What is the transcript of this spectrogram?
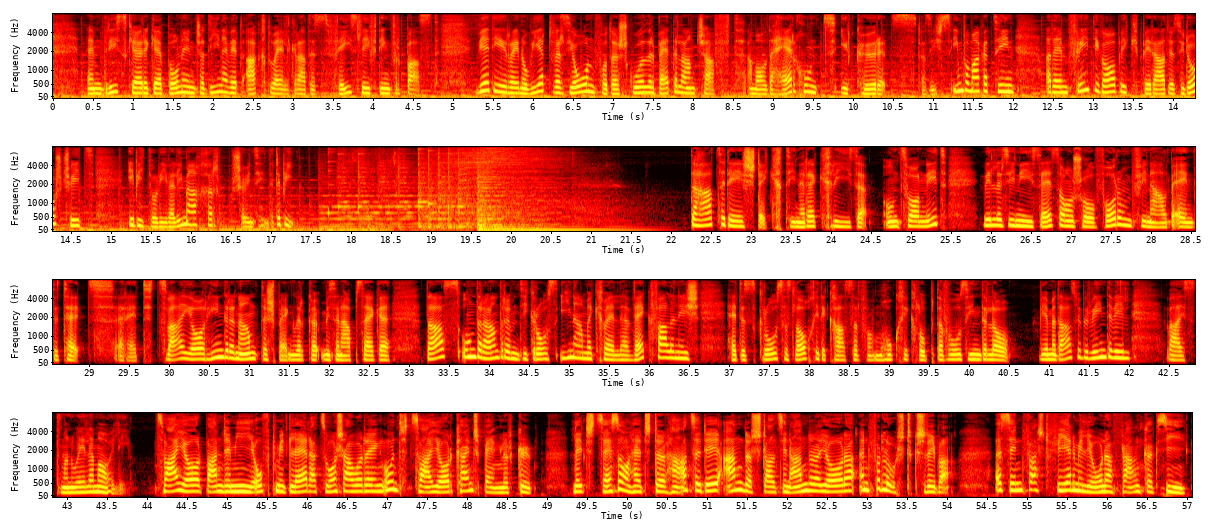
Dem 30-jährigen Bonin Jadine wird aktuell gerade ein Facelifting verpasst. Wie die renovierte Version von der Schuler Bäderlandschaft einmal daherkommt, ihr hört es. Das ist das Infomagazin an dem Freitagabend bei Radio Südostschweiz. Ich bin Olivia Limacher. Schön sind ihr dabei. Der HCD steckt in einer Krise. Und zwar nicht, weil er seine Saison schon vor dem Final beendet hat. Er hat zwei Jahre hintereinander den Spengler absagen. Dass unter anderem die grosse Einnahmequelle weggefallen ist, hat ein grosses Loch in der Kasse vom Hockeyclub Davos hinterlassen. Wie man das überwinden will, weiss Manuela Meuli. Zwei Jahre Pandemie, oft mit leeren Zuschauerrängen und zwei Jahre kein Spengler Cup. Letzte Saison hat der HCD anders als in anderen Jahren einen Verlust geschrieben. Es sind fast 4 Millionen Franken. Gewesen.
